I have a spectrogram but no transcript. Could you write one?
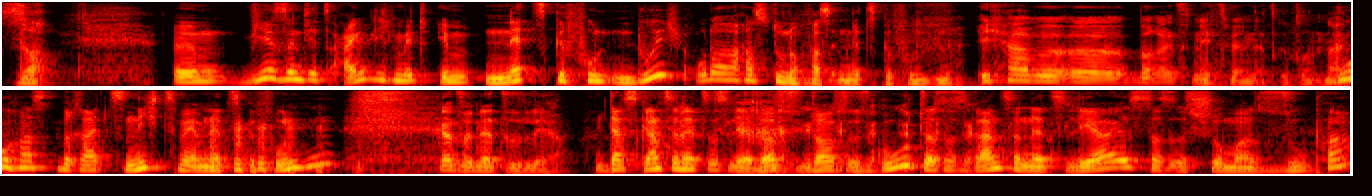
So. Ähm, wir sind jetzt eigentlich mit im Netz gefunden durch oder hast du noch was im Netz gefunden? Ich habe äh, bereits nichts mehr im Netz gefunden. Nein, Du hast bereits nichts mehr im Netz gefunden. das ganze Netz ist leer. Das ganze Netz ist leer. Das, das ist gut, dass das ganze Netz leer ist. Das ist schon mal super.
